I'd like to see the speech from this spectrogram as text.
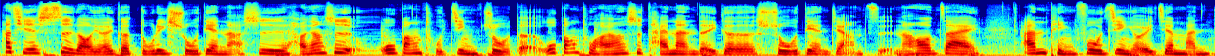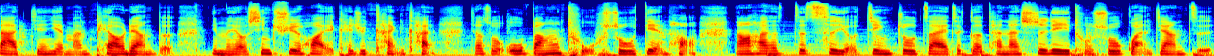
它其实四楼有一个独立书店呐，是好像是乌邦图进驻的。乌邦图好像是台南的一个书店这样子。然后在安平附近有一间蛮大。大间也蛮漂亮的，你们有兴趣的话也可以去看看，叫做乌邦图书店哈。然后它这次有进驻在这个台南市立图书馆，这样子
